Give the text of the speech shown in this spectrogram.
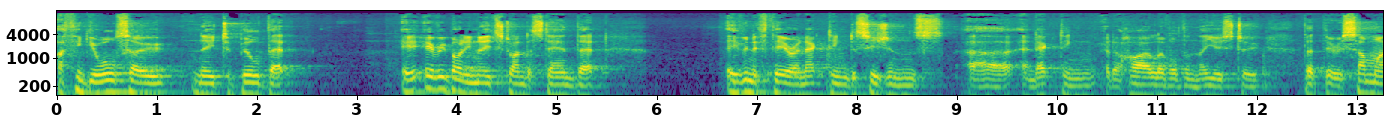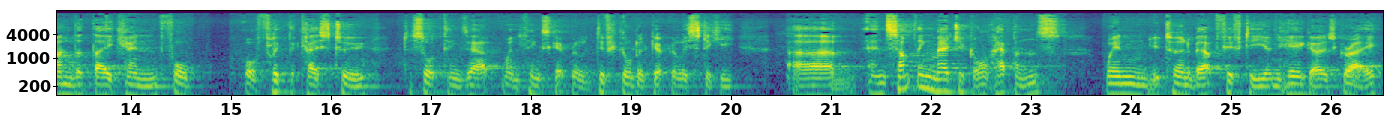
I think you also need to build that. Everybody needs to understand that even if they're enacting decisions uh, and acting at a higher level than they used to, that there is someone that they can fall or flick the case to to sort things out when things get really difficult or get really sticky. Um, and something magical happens when you turn about 50 and your hair goes grey,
